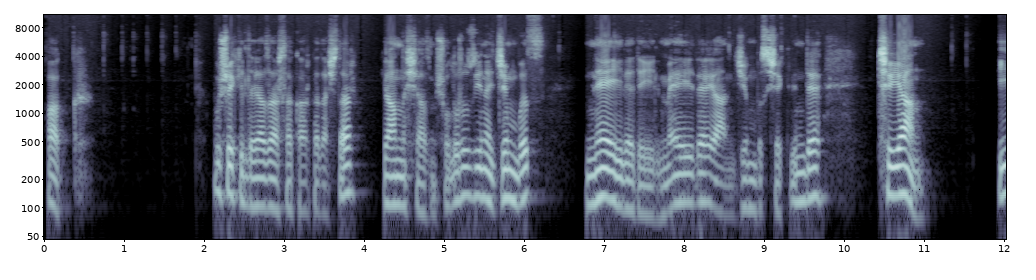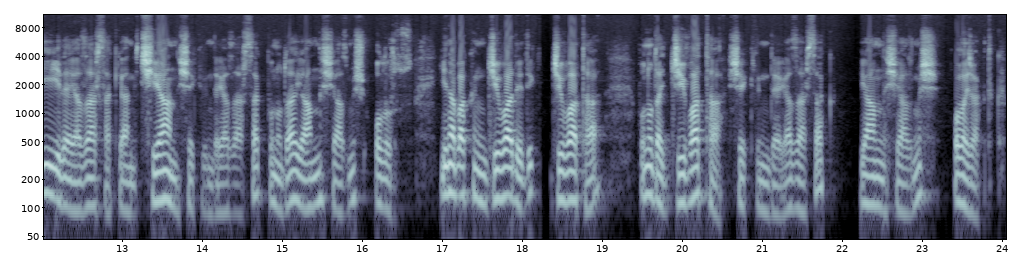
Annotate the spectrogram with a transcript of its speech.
Hak bu şekilde yazarsak arkadaşlar yanlış yazmış oluruz. Yine cımbız N ile değil M ile yani cımbız şeklinde. Çıyan İ ile yazarsak yani çıyan şeklinde yazarsak bunu da yanlış yazmış oluruz. Yine bakın civa dedik. Civata. Bunu da civata şeklinde yazarsak yanlış yazmış olacaktık.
